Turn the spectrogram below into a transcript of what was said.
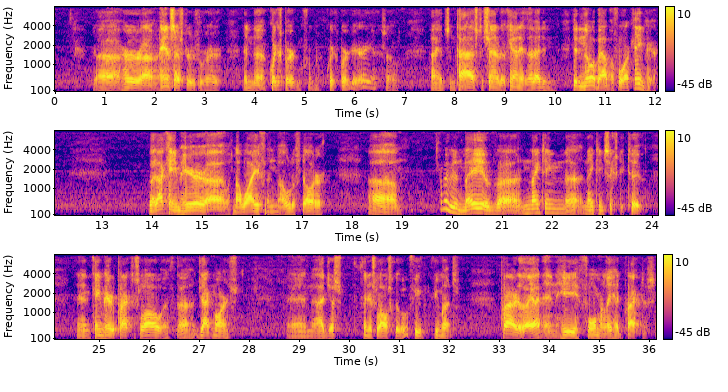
her uh, ancestors were in Quicksburg, from the Quicksburg area. So I had some ties to Shenandoah County that I didn't didn't know about before I came here. But I came here uh, with my wife and my oldest daughter. Um, I believe it was in May of uh, 19, uh, 1962, and came here to practice law with uh, Jack Marsh. And I just finished law school a few few months prior to that, and he formerly had practiced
